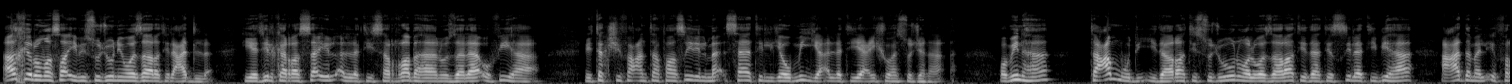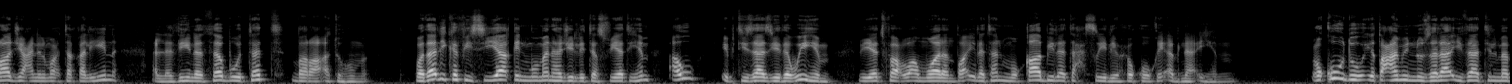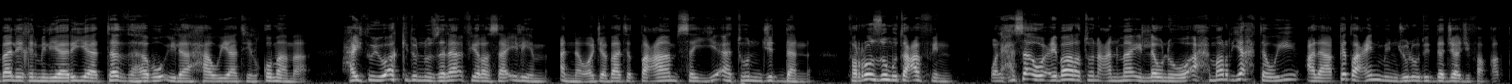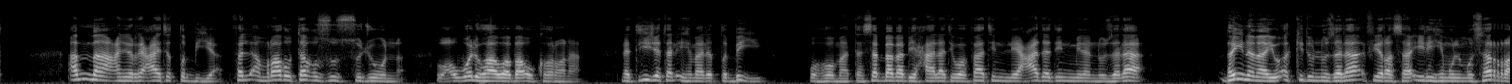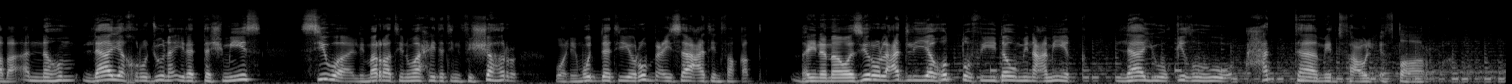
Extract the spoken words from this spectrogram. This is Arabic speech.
آخر مصائب سجون وزارة العدل هي تلك الرسائل التي سربها نزلاء فيها لتكشف عن تفاصيل المأساة اليومية التي يعيشها السجناء ومنها تعمد إدارات السجون والوزارات ذات الصلة بها عدم الإفراج عن المعتقلين الذين ثبتت براءتهم وذلك في سياق ممنهج لتصفيتهم أو ابتزاز ذويهم ليدفعوا أموالا طائلة مقابل تحصيل حقوق أبنائهم. عقود إطعام النزلاء ذات المبالغ المليارية تذهب إلى حاويات القمامة حيث يؤكد النزلاء في رسائلهم أن وجبات الطعام سيئة جدا فالرز متعفن والحساء عبارة عن ماء لونه أحمر يحتوي على قطع من جلود الدجاج فقط. أما عن الرعاية الطبية فالأمراض تغزو السجون وأولها وباء كورونا. نتيجة الإهمال الطبي وهو ما تسبب بحالة وفاة لعدد من النزلاء. بينما يؤكد النزلاء في رسائلهم المسربة أنهم لا يخرجون إلى التشميس سوى لمرة واحدة في الشهر ولمدة ربع ساعة فقط. بينما وزير العدل يغط في دوم عميق لا يوقظه حتى مدفع الإفطار.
